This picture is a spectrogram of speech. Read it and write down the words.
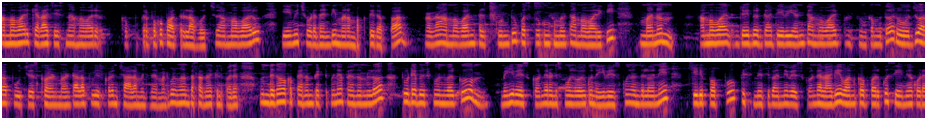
అమ్మవారికి ఎలా చేసినా అమ్మవారు కృపకు పాత్రలు అవ్వచ్చు. అమ్మవారు ఏమీ చూడదండి. మనం భక్తి తప్ప. అలా అమ్మవారిని తలుచుకుంటూ పసుపు కుంకుమలతో అమ్మవారికి మనం అమ్మవారి జయదుర్గాదేవి అంటే అమ్మవారి కుంకుమతో రోజు అలా పూజ చేసుకోవాలన్నమాట. అలా పూజ చేసుకోవడం చాలా మంచిది అనమాట ఇప్పుడు మనం ప్రసాదానికి వెళ్ళిపోదాం. ముందుగా ఒక పెనం పెట్టుకుని ఆ పెనంలో టూ టేబుల్ స్పూన్ వరకు నెయ్యి వేసుకోండి. రెండు స్పూన్ల వరకు నెయ్యి వేసుకుని అందులోని జీడిపప్పు కిస్మిస్ ఇవన్నీ వేసుకోండి. అలాగే వన్ కప్ వరకు సేమియా కూడా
